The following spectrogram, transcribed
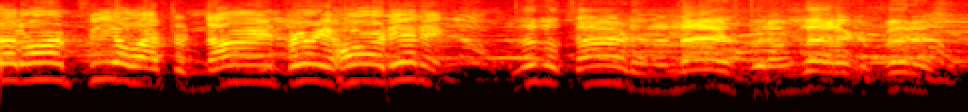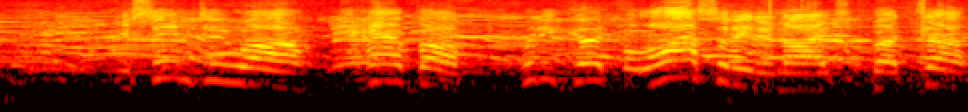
how's that arm feel after nine very hard innings? A little tired in the ninth, but I'm glad I could finish. You seem to uh, have uh, pretty good velocity tonight, but uh,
